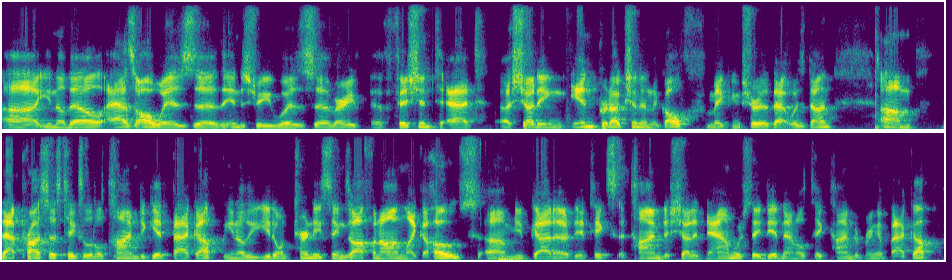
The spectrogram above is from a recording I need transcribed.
uh, you know, they'll, as always, uh, the industry was uh, very efficient at uh, shutting in production in the Gulf, making sure that that was done. Um, that process takes a little time to get back up. You know, you don't turn these things off and on like a hose. Um, mm-hmm. you've got to, it takes a time to shut it down, which they did, and it'll take time to bring it back up.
